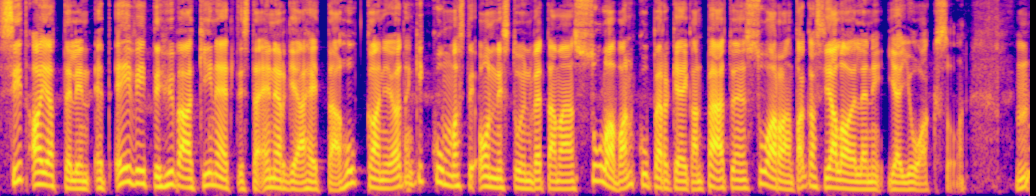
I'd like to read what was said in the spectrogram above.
Sitten ajattelin, että ei viitti hyvää kineettistä energiaa heittää hukkaan ja jotenkin kummasti onnistuin vetämään sulavan kuperkeikan päätyen suoraan takas jaloilleni ja juoksuun. Hmm?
